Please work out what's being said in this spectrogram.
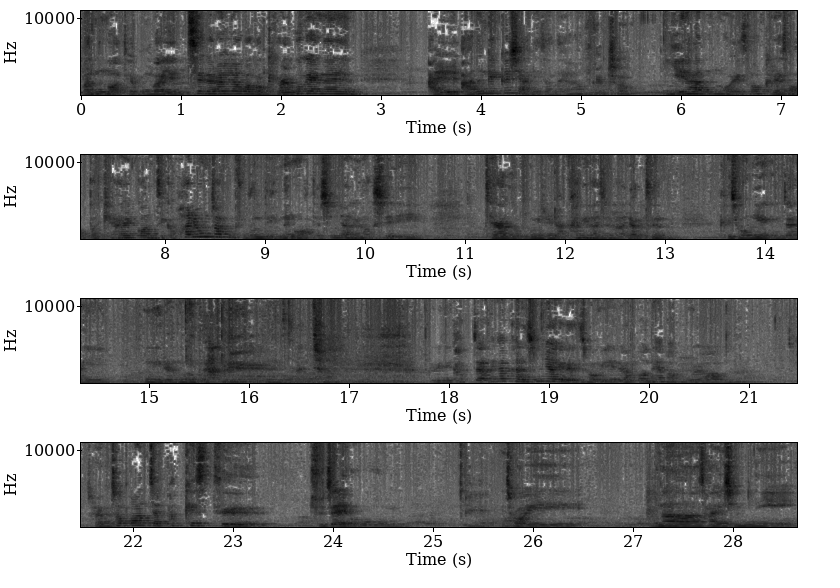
맞는 것 같아요. 뭔가 예측을 하려고 하고 결국에는 알, 아는 게 끝이 아니잖아요. 그렇죠. 이해하는 거에서 그래서 어떻게 할 건지 그러니까 활용적인 부분도 있는 것 같아요. 심리학은 확실히 제가 그 부분이 좀 약하긴 하지만 여튼 그 정의에 굉장히 동의를 합니다. 음, 그렇죠. 그리고 이제 각자 생각하는 심리학에 대해서 정의를 한번 해봤고요. 저희가 첫 번째 팟캐스트 주제로 저희 문화사회 심리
